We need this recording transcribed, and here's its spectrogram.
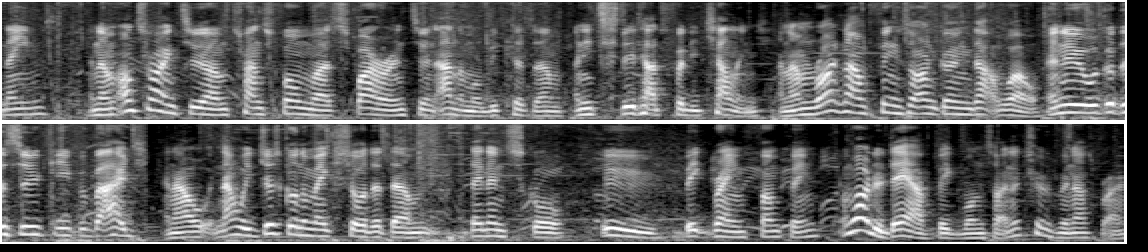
names? And um, I'm trying to um transform uh, Spyro into an animal because um I need to do that for the challenge. And um right now things aren't going that well. And we got the Zookeeper badge. And now now we just got to make sure that um they don't score. Ooh, big brain thumping. And why do they have big side? It should have been us, bro.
